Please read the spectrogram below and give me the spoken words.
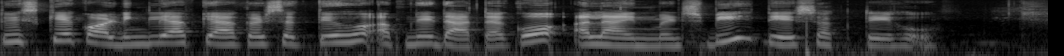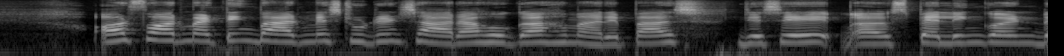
तो इसके अकॉर्डिंगली आप क्या कर सकते हो? अपने डाटा को अलाइनमेंट्स भी दे सकते हो। और फॉर्मेटिंग बार में स्टूडेंट्स आ रहा होगा हमारे पास, जैसे स्पेलिंग एंड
